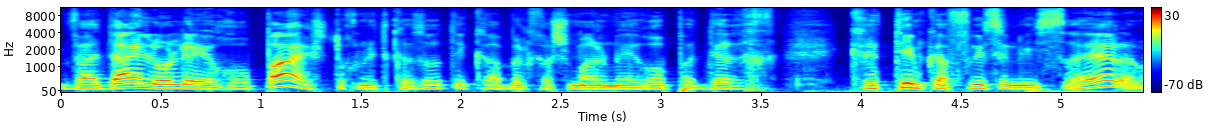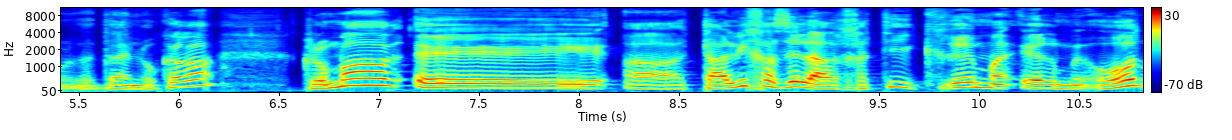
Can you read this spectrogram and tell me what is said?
ועדיין לא לאירופה. יש תוכנית כזאת, כבל חשמל מאירופה דרך כרתים קפריסין לישראל, אבל זה עדיין לא קרה. כלומר, אה, התהליך הזה להערכתי יקרה מהר מאוד,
